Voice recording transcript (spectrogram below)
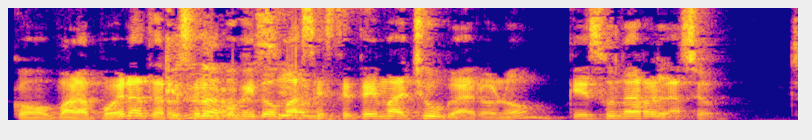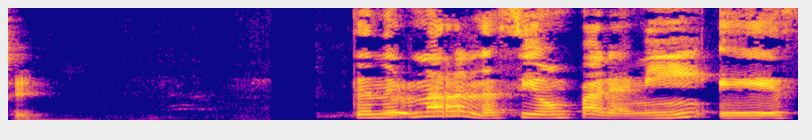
Como para poder aterrizar un poquito relación? más este tema chúcaro, ¿no? ¿Qué es una relación? Sí. Tener una relación para mí es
